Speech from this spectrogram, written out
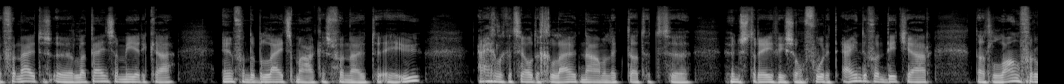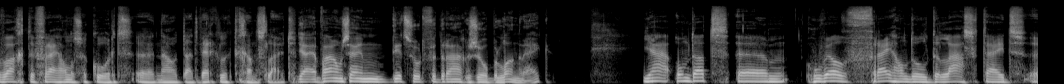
vanuit Latijns-Amerika en van de beleidsmakers vanuit de EU eigenlijk hetzelfde geluid, namelijk dat het eh, hun streven is om voor het einde van dit jaar dat lang verwachte vrijhandelsakkoord eh, nou daadwerkelijk te gaan sluiten. Ja, en waarom zijn dit soort verdragen zo belangrijk? Ja, omdat ehm, hoewel vrijhandel de laatste tijd eh,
